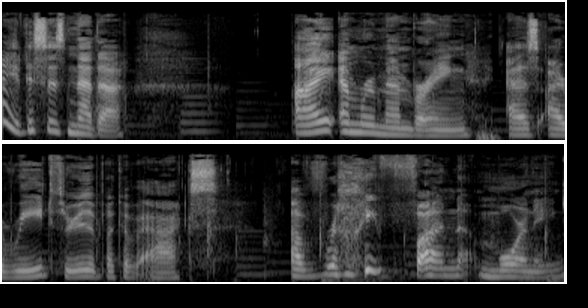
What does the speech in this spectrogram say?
Hi, this is Netta. I am remembering as I read through the book of Acts a really fun morning.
